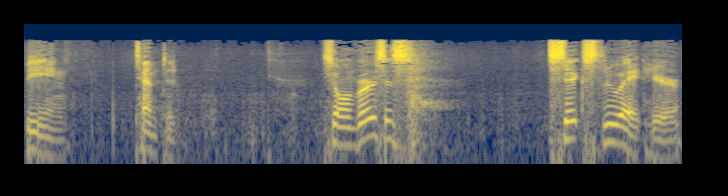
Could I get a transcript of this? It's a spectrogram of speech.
being tempted. So in verses 6 through 8 here,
